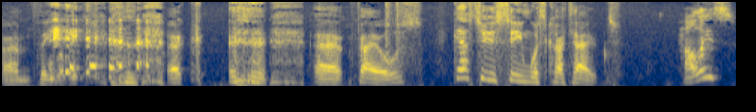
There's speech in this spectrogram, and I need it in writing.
um, thing uh, c- uh, fails, guess whose scene was cut out? Holly's?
